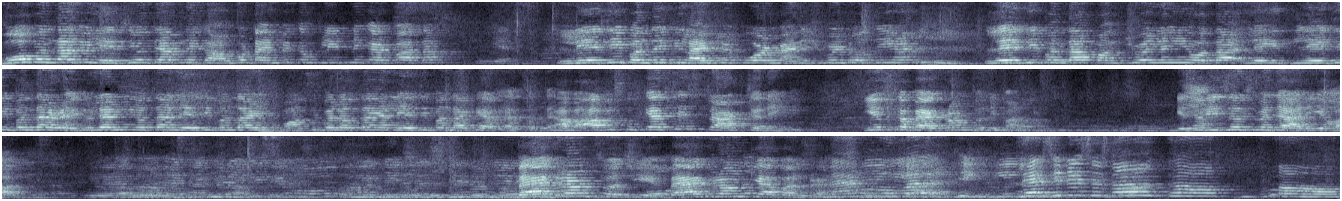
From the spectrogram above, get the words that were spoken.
वो बंदा जो लेजी होता है अपने काम को टाइम पे कंप्लीट नहीं कर पाता। लेजी बंदे की लाइफ में पुअर मैनेजमेंट होती है। लेजी बंदा पंक्चुअल नहीं होता ले, लेजी बंदा रेगुलर नहीं होता लेजी बंदा रिस्पॉन्सिबल होता है लेजी बंदा केयरलेस होता है। अब आप इसको कैसे स्टार्ट करेंगी? ये उसका बैकग्राउंड तो नहीं ये तो रीजंस में जा रही है बात। बैकग्राउंड सोचिए। बैकग्राउंड क्या बन रहा है? The uh, um,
